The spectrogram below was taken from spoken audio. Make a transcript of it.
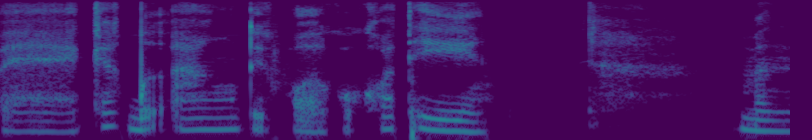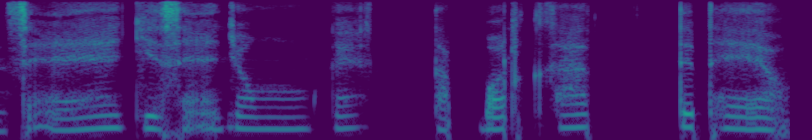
và các bữa ăn tuyệt vời của khóa thiền. Mình sẽ chia sẻ trong các tập podcast tiếp theo.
